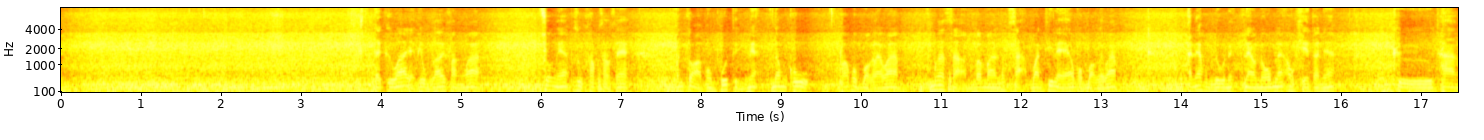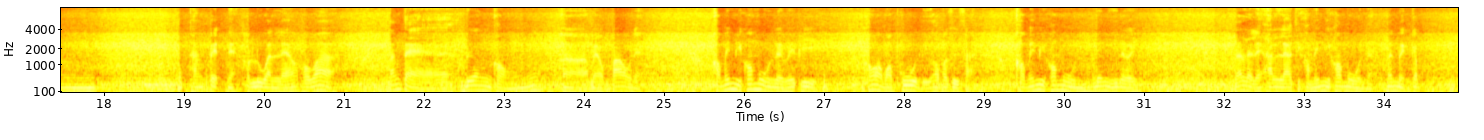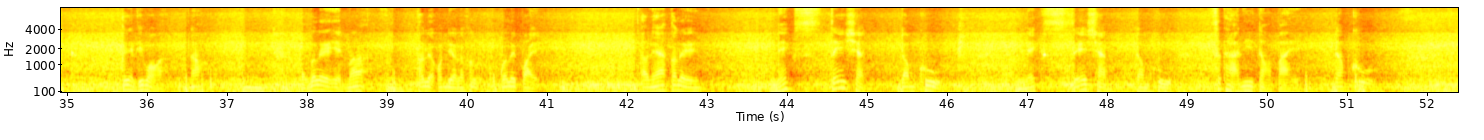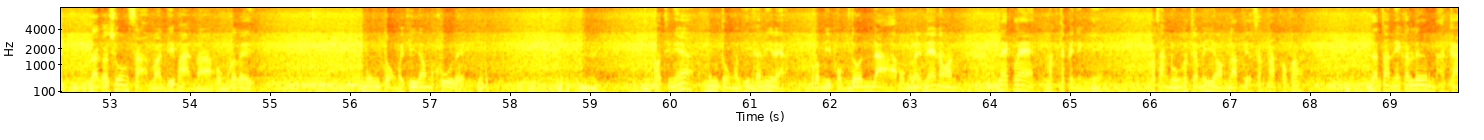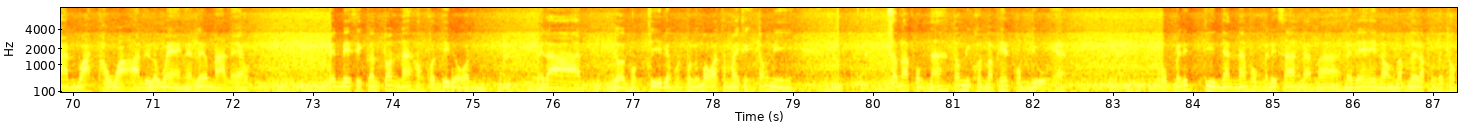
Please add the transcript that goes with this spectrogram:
แต่คือว่าอย่างที่ผมเล่าให้ฟังว่า ช่วงนี้พสุขภาพสาวแทรกมันก่อนผมพูดถึงเนี่ยด้อมคู่ เพราะผมบอกแล้วว่าเมื่อสามประมาณสักสามวันที่แล้ว ผมบอกเลยว่า อันนี้ผมดูแนวโน้มแล้วโอเคตอนเนี้ยคือทางทางเป็ดเนี่ยเขาลวนแล้ว เพราะว่าตั้งแต่เรื่องของอแมวเป้าเนี่ยเขาไม่มีข้อมูลเลยเว้ยพี่เขาออกมาพูดหรือออกมาสื่อสารเขาไม่มีข้อมูลเรื่องนี้เลยแล้วหลาย ๆ อันแล้วที่เขาไม่มีข้อมูลน่ะมันเหมือนกับ ก็อย่างที่บอกอะเนาะผมก็เลยเห็นว่าเขาเหลือคนเดียวแล้วผมก็เลยปล่อยคราวนี้ก็เลย next station ดอมคู่ next station ดอมคู่ สถานีต่อไปดอมคู่ แล้วก็ช่วงสามวันที่ผ่านมาผมก็เลย มุ่งตรงไปที่ดอมคู่เลยอพอทีเนี้ย มุ่งตรงมาที่ก็นี่แหละ ก็มีผมโดนด่าผมอะไรแน่นอน แรก ๆ มักจะเป็นอย่างนี้ เพราะทางนู้นเขาจะไม่ยอมรับเดี๋ยวสักพักเขาก็ แล้วตอนนี้ก็เริ่มอาการหวาดผวาหรือระแวงเนี่ยเริ่มมาแล้ว เป็นเบสิกต้นๆนนะของคนที่โดนเวลาโดนผมจีเรื่องผมผมถึงบอกว่าทำไมถึงต้องมีสำหรับผมนะ ต้องมีคนประเภทผมอยู่เงี้ยผมไม่ได้ยืนยันนะ ผมไม่ได้สร้างดราม่าไม่ได้ให้น้องรับได้รับผลกระทบ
